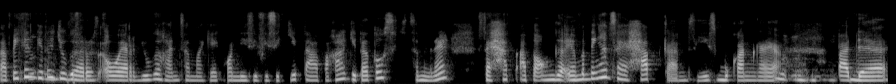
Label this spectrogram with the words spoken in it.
Tapi kan kita juga harus aware juga kan sama kayak kondisi fisik kita apakah kita tuh sebenarnya sehat atau enggak? Yang penting kan sehat kan sih bukan kayak pada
